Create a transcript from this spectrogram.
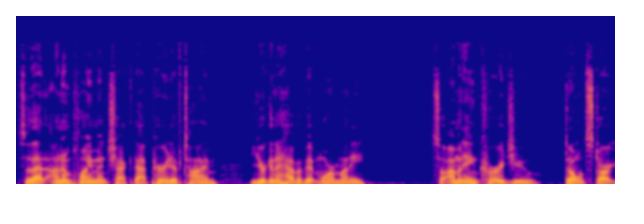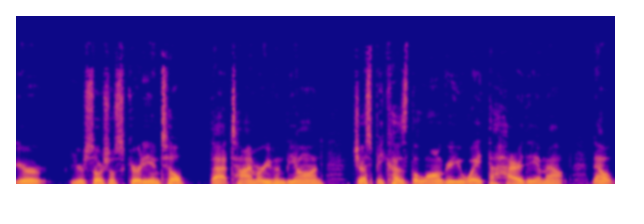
So, that unemployment check, that period of time, you're going to have a bit more money. So I'm going to encourage you don't start your, your Social Security until that time or even beyond, just because the longer you wait, the higher the amount. Now,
